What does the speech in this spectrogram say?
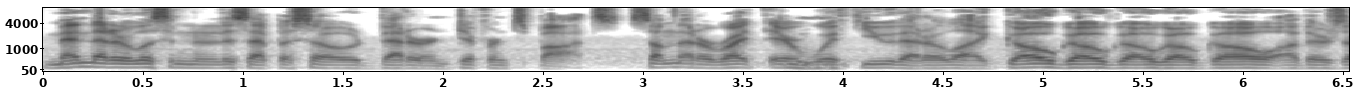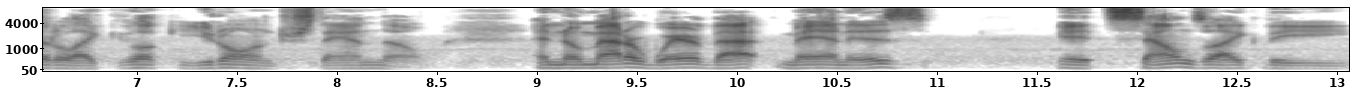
men that are listening to this episode that are in different spots. Some that are right there mm-hmm. with you that are like, go, go, go, go, go. Others that are like, look, you don't understand though. And no matter where that man is, it sounds like the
